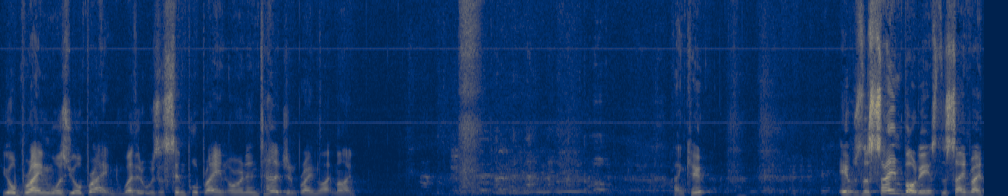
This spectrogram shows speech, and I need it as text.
your brain was your brain, whether it was a simple brain or an intelligent brain like mine. Thank you. It was the same body, it's the same brain.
